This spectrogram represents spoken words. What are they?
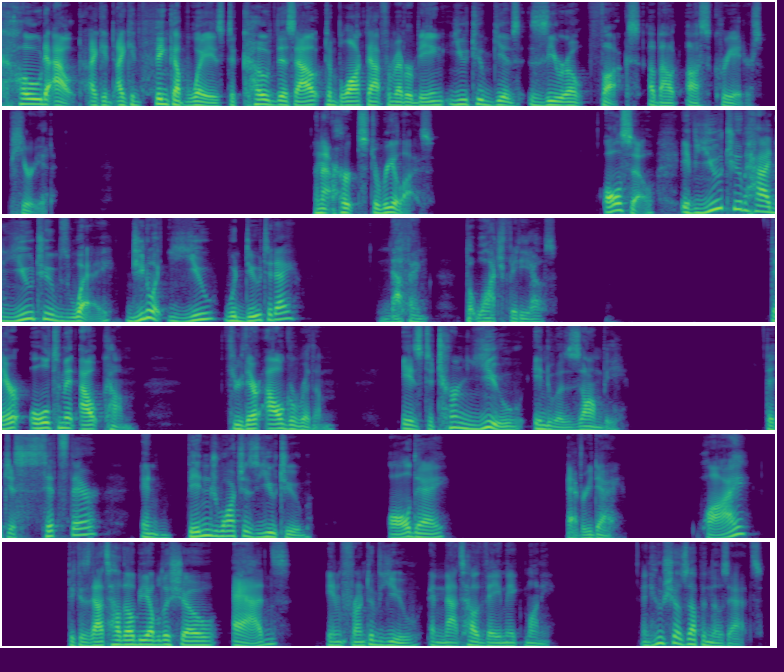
code out. I could I could think up ways to code this out to block that from ever being. YouTube gives zero fucks about us creators. Period. And that hurts to realize. Also, if YouTube had YouTube's way, do you know what you would do today? Nothing but watch videos. Their ultimate outcome through their algorithm is to turn you into a zombie that just sits there and binge watches YouTube all day, every day. Why? Because that's how they'll be able to show ads in front of you, and that's how they make money. And who shows up in those ads?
